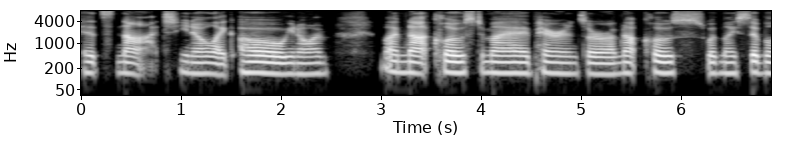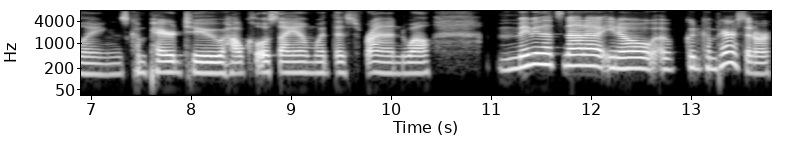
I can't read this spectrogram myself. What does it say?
it's not you know like oh you know i'm i'm not close to my parents or i'm not close with my siblings compared to how close i am with this friend. Well maybe that's not a you know a good comparison or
